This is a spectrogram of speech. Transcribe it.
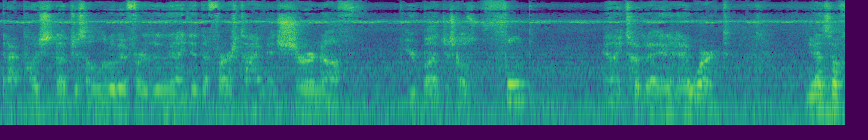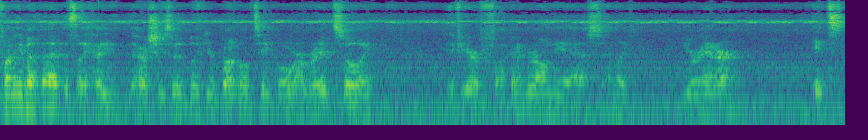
and I pushed it up just a little bit further than I did the first time. And sure enough, your butt just goes. And I took it and, and it worked. You know what's so funny about that is like how you, how she said like your butt will take over, right? So like if you're fucking a girl in the ass and like you're in her, it's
